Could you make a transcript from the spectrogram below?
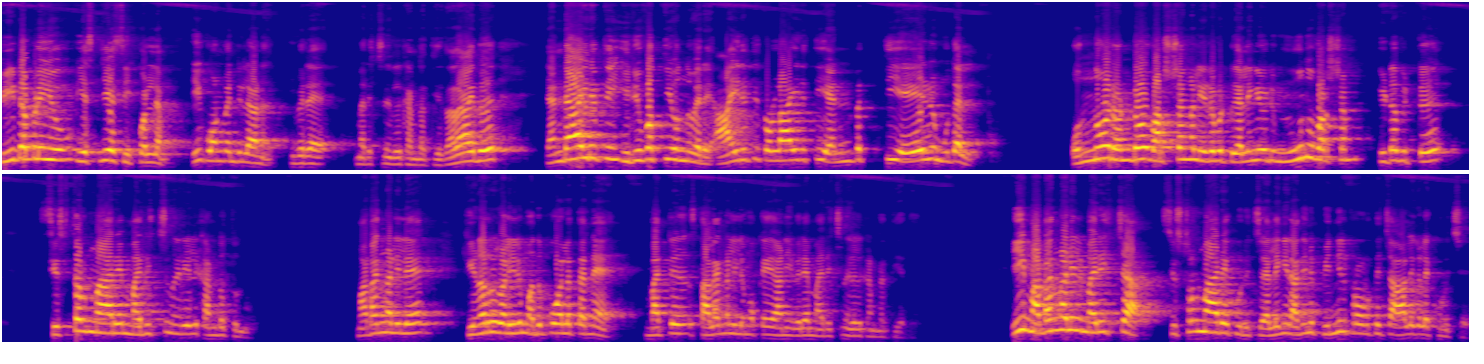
P W S J C Kollam ഈ കോൺവെന്റിലാണ് ഇവരെ മരിച്ച നിലയിൽ കണ്ടെത്തിയത്. അതായത് രണ്ടായിരത്തി ഇരുപത്തി ഒന്ന് വരെ ആയിരത്തി തൊള്ളായിരത്തി എൺപത്തി ഏഴ് മുതൽ ഒന്നോ രണ്ടോ വർഷങ്ങൾ ഇടവിട്ട് അല്ലെങ്കിൽ ഒരു മൂന്ന് വർഷം ഇടവിട്ട് സിസ്റ്റർമാരെ മരിച്ച നിലയിൽ കണ്ടെത്തുന്നു. മഠങ്ങളിലെ കിണറുകളിലും അതുപോലെ തന്നെ മറ്റ് സ്ഥലങ്ങളിലുമൊക്കെയാണ് ഇവരെ മരിച്ച നിലയിൽ കണ്ടെത്തിയത്. ഈ മഠങ്ങളിൽ മരിച്ച സിസ്റ്റർമാരെ കുറിച്ച് അല്ലെങ്കിൽ അതിന് പിന്നിൽ പ്രവർത്തിച്ച ആളുകളെ കുറിച്ച്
